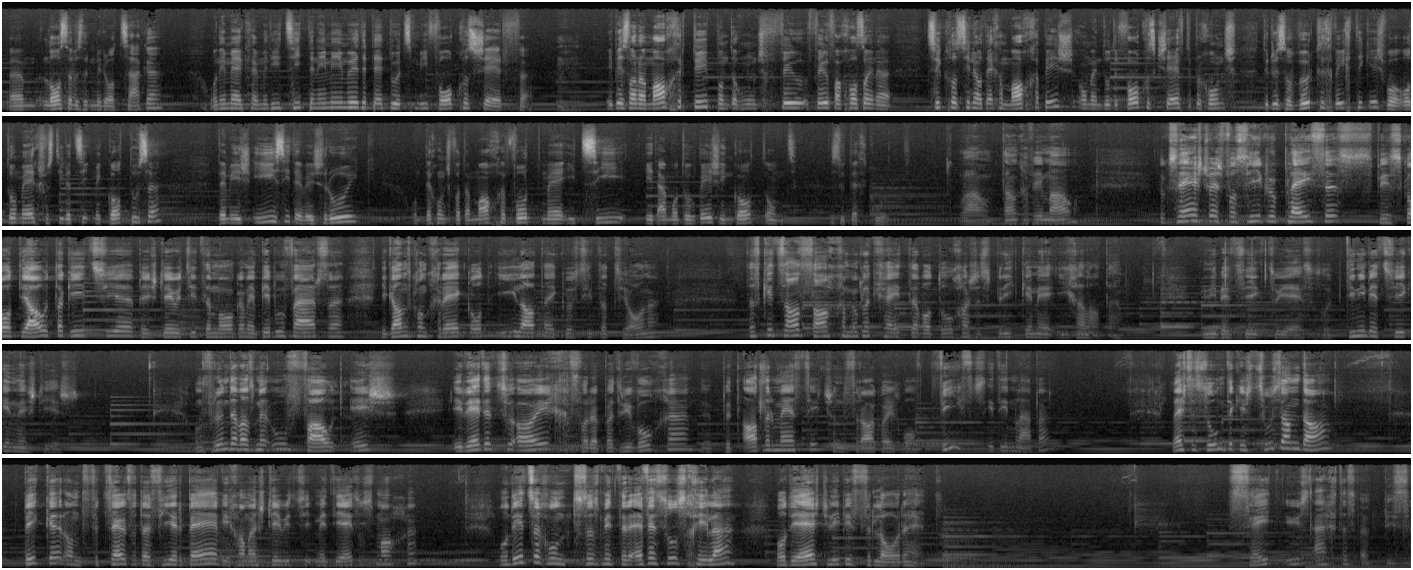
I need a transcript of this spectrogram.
ähm, höre, was er mir sagen will. Und ich merke, wenn wir diese Zeiten nicht mehr wieder, dann tut es meinen Fokus schärfen. Mhm. Ich bin so ein Machertyp und da kommst du viel, vielfach auch so in einen Zyklus hinein, wo du am Machen bist. Und wenn du den Fokus geschärft bekommst, der dir so wirklich wichtig ist, wo, wo du merkst aus deiner Zeit mit Gott raus, dann wirst du easy, dann wirst du ruhig und dann kommst du von dem Machen fort mehr in die Sein, in dem, wo du bist, in Gott und das tut echt gut. Wow, danke vielmals. Du siehst, du hast von Secret Places bis Gott in den Alltag einziehen, bis stille Zeit am Morgen mit Bibelversen, die ganz konkret Gott einladen in gewisse Situationen. Das gibt es alles Sachen, Möglichkeiten, wo du kannst ein Bricke mehr einladen kannst. Deine Beziehung zu Jesus. Deine Beziehung investierst. Und Freunde, was mir auffällt, ist, ich rede zu euch vor etwa drei Wochen über die Adler-Message und frage euch, wo pfeift es in deinem Leben? Letzten Sonntag ist Susan da, Picker, und erzählt von den 4b, wie kann man stille Zeit mit Jesus machen. Und jetzt kommt das mit der Ephesus-Kille, die die erste Liebe verloren hat. Sagt uns echt das etwas?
